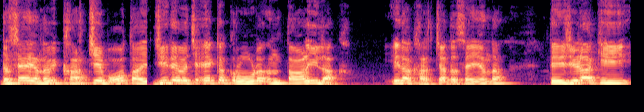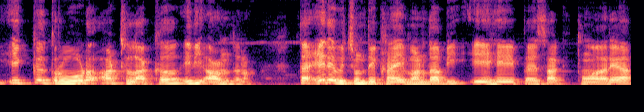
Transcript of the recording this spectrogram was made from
ਦੱਸਿਆ ਜਾਂਦਾ ਵੀ ਖਰਚੇ ਬਹੁਤ ਆਏ, ਜਿਹਦੇ ਵਿੱਚ 1 ਕਰੋੜ 39 ਲੱਖ ਇਹਦਾ ਖਰਚਾ ਦੱਸਿਆ ਜਾਂਦਾ ਤੇ ਜਿਹੜਾ ਕਿ 1 ਕਰੋੜ 8 ਲੱਖ ਇਹਦੀ ਆਮਦਨ। ਆ ਤਾਂ ਇਹਦੇ ਵਿੱਚੋਂ ਦੇਖਣਾ ਇਹ ਬਣਦਾ ਵੀ ਇਹ ਪੈਸਾ ਕਿੱਥੋਂ ਆ ਰਿਹਾ,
